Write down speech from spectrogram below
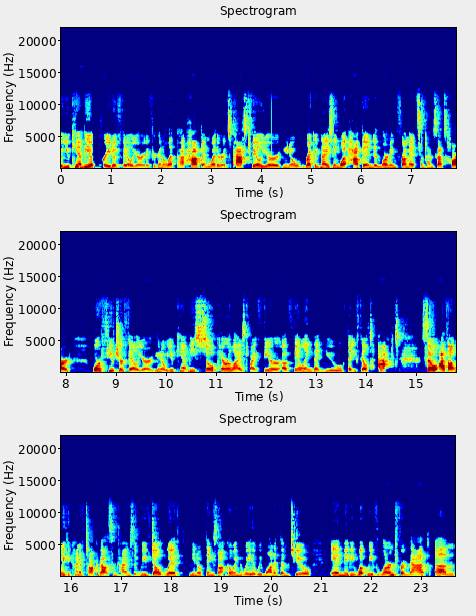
but you can't be afraid of failure if you're going to let that happen whether it's past failure you know recognizing what happened and learning from it sometimes that's hard or future failure you know you can't be so paralyzed by fear of failing that you that you fail to act. So i thought we could kind of talk about sometimes that we've dealt with you know things not going the way that we wanted them to and maybe what we've learned from that. Um,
